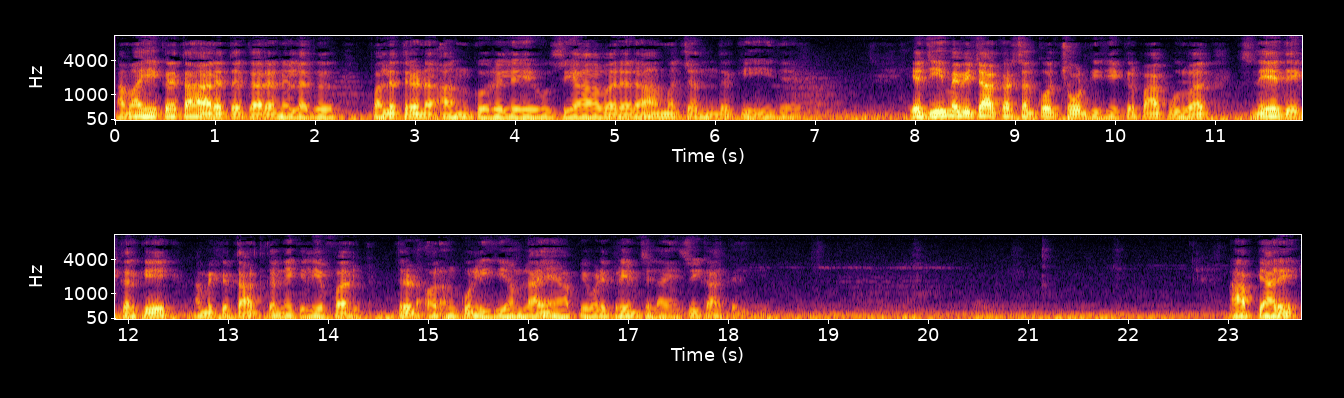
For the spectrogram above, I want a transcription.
हम ही कृतारत करन लग पल तृण अंकुर ले सियावर रामचंद्र की जय। यह जीव में विचार कर संकोच छोड़ दीजिए। कृपा पूर्वक स्नेह देख करके हमें कृतार्थ करने के लिए फल, तृण और अंकुर लीजिए। हम लाए हैं, आपके बड़े प्रेम से लाए हैं, स्वीकार करिए। आप प्यारे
